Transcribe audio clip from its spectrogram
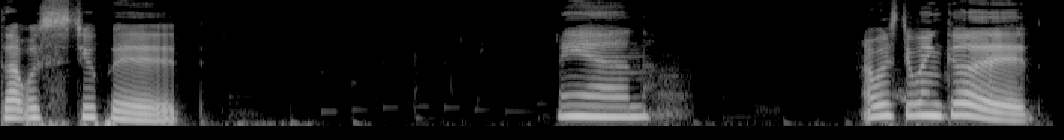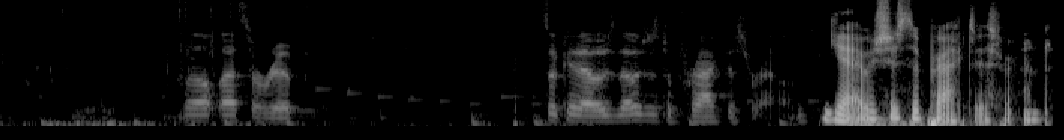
that was stupid. Man. I was doing good. Well, that's a rip. It's okay. That was that was just a practice round. Yeah, it was just a practice round.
